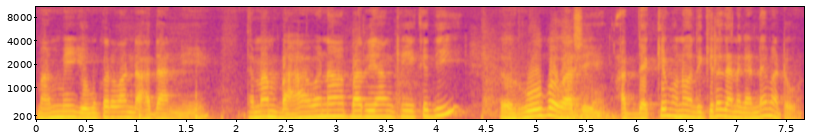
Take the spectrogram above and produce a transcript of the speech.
මම මේ යොමු කරවන්න හදන්නේ තමන් භාවනා පරියන්කේකදී රූප වශයෙන් අත්දැක්කේ මොනවද කියලා දැනගන්නයි මට ඕන.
